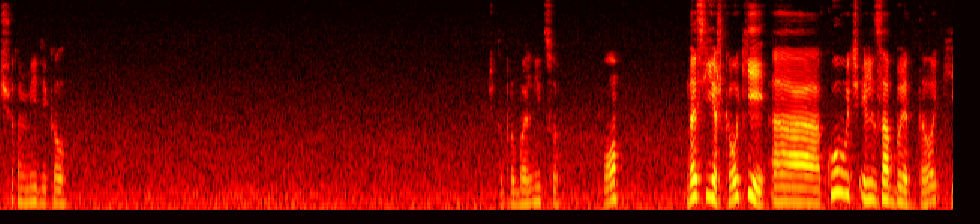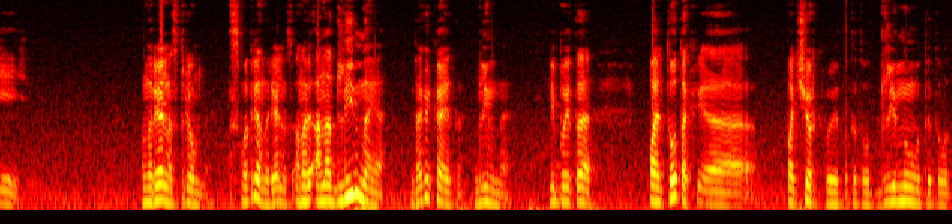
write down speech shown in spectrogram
Что там, медикал? Что-то про больницу. О, Досьешка, окей. А, Ковач Элизабетта, окей. Она реально стрёмная. Смотри, она реально... Она, она длинная, да, какая-то? Длинная. Либо это пальто так э, подчеркивает вот эту вот длину, вот эту вот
